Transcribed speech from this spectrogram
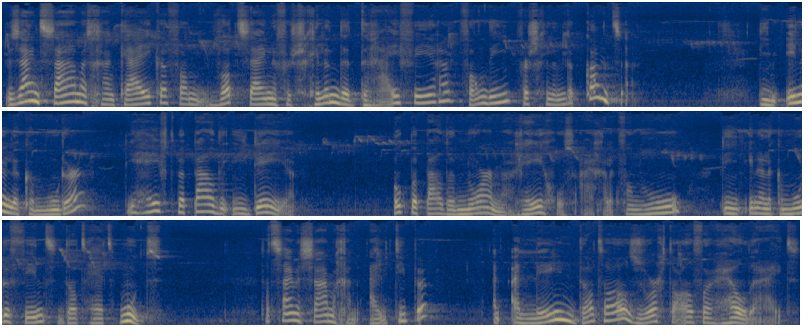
We zijn samen gaan kijken van wat zijn de verschillende drijfveren van die verschillende kanten. Die innerlijke moeder, die heeft bepaalde ideeën ook bepaalde normen, regels eigenlijk, van hoe die innerlijke moeder vindt dat het moet. Dat zijn we samen gaan uittypen. En alleen dat al zorgde al voor helderheid.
